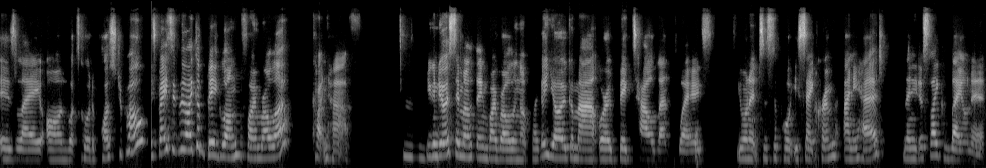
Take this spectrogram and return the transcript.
is lay on what's called a posture pole. It's basically like a big long foam roller cut in half. Mm-hmm. You can do a similar thing by rolling up like a yoga mat or a big towel lengthways you want it to support your sacrum and your head. And then you just like lay on it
